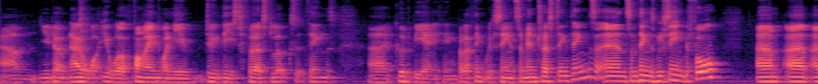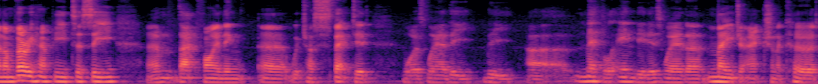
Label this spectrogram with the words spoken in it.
Um, you don't know what you will find when you do these first looks at things. Uh, it could be anything, but I think we've seen some interesting things and some things we've seen before. Um, uh, and I'm very happy to see um, that finding, uh, which I suspected was where the the uh, metal ended, is where the major action occurred,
